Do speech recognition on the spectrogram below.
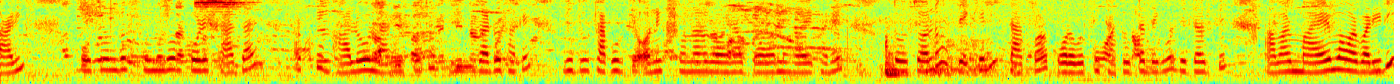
বাড়ি। প্রচণ্ড সুন্দর করে সাজায় আর খুব ভালোও লাগে। প্রচুর পিস গার্ডও থাকে, যেহেতু ঠাকুরকে অনেক সোনার গয়না পরানো হয় এখানে। তো চলো দেখে নিই, তারপর পরবর্তী ঠাকুরটা দেখব, যেটা হচ্ছে আমার মায়ের মামার বাড়িরই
